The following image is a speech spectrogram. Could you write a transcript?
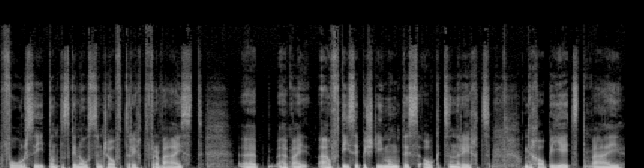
vorsieht und das Genossenschaftsrecht verweist äh, äh, bei, auf diese Bestimmung des Aktienrechts. Und ich habe jetzt bei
